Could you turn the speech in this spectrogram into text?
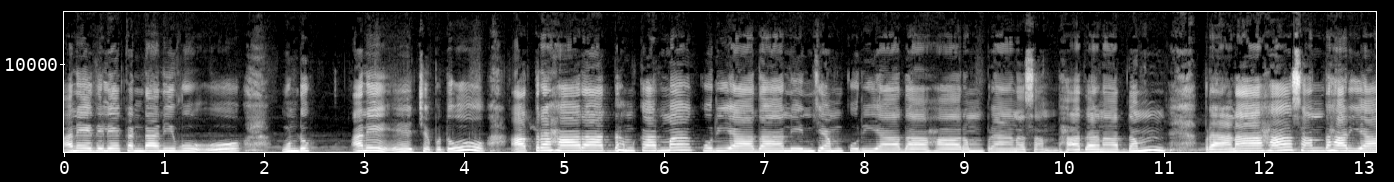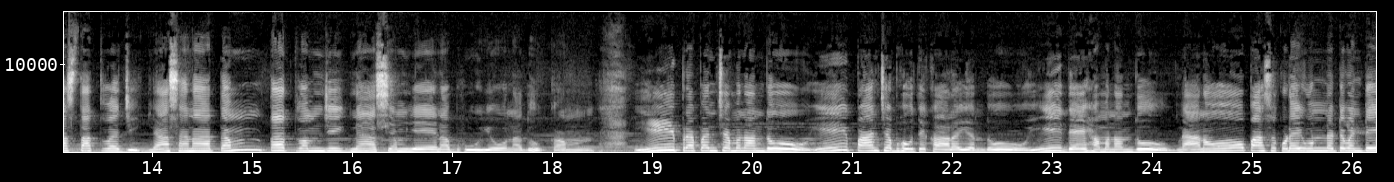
అనేది లేకుండా నీవు ఉండు. అని చెబుతూ అత్రహారార్థం కర్మ కుర్యాదా నిత్యం కుర్యాదాహారం ప్రాణ సంధాదనార్థం ప్రాణాహ సంధార్యాస్తత్వ జిజ్ఞాసనార్థం తత్వం జిజ్ఞాస్యం ఏన భూయో న దుఃఖం. ఈ ప్రపంచమునందు ఈ పాంచభౌతికాలయందు ఈ దేహమునందు జ్ఞానోపాసకుడై ఉన్నటువంటి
